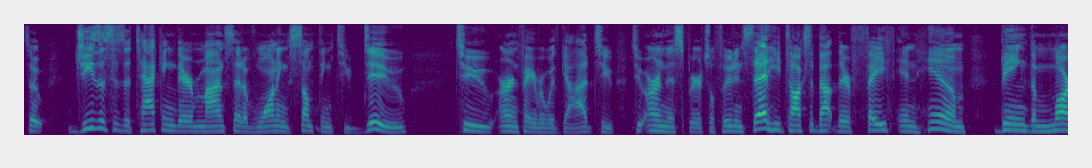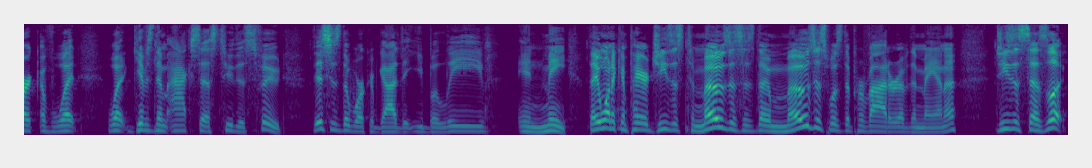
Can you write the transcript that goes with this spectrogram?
So Jesus is attacking their mindset of wanting something to do to earn favor with God, to, to earn this spiritual food. Instead, he talks about their faith in him being the mark of what, what gives them access to this food. This is the work of God that you believe in me. They want to compare Jesus to Moses as though Moses was the provider of the manna. Jesus says, Look,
